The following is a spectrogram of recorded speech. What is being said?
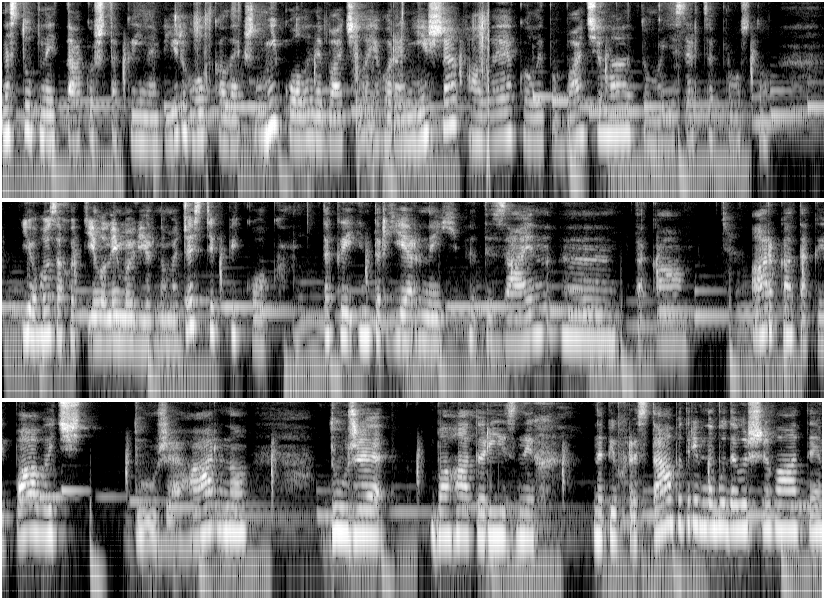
Наступний також такий набір Gold Collection. Ніколи не бачила його раніше, але коли побачила, то моє серце просто його захотіло неймовірно. Majestic Peacock. Такий інтер'єрний дизайн, е, така арка, такий павич, дуже гарно, дуже багато різних напівхреста потрібно буде вишивати.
